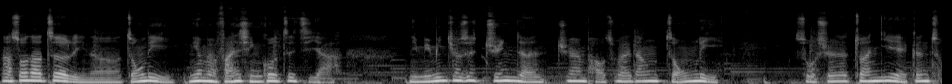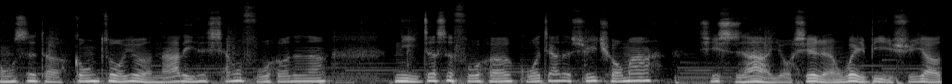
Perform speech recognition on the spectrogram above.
那说到这里呢，总理，你有没有反省过自己啊？你明明就是军人，居然跑出来当总理，所学的专业跟从事的工作又有哪里是相符合的呢？你这是符合国家的需求吗？其实啊，有些人未必需要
